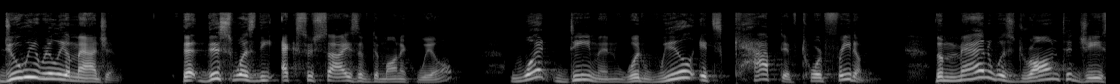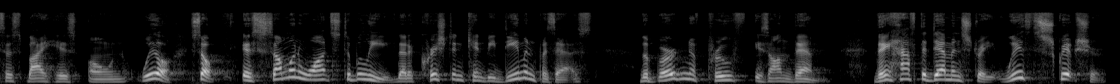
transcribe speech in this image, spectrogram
Do we really imagine that this was the exercise of demonic will? What demon would will its captive toward freedom? The man was drawn to Jesus by his own will. So, if someone wants to believe that a Christian can be demon possessed, the burden of proof is on them. They have to demonstrate with Scripture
